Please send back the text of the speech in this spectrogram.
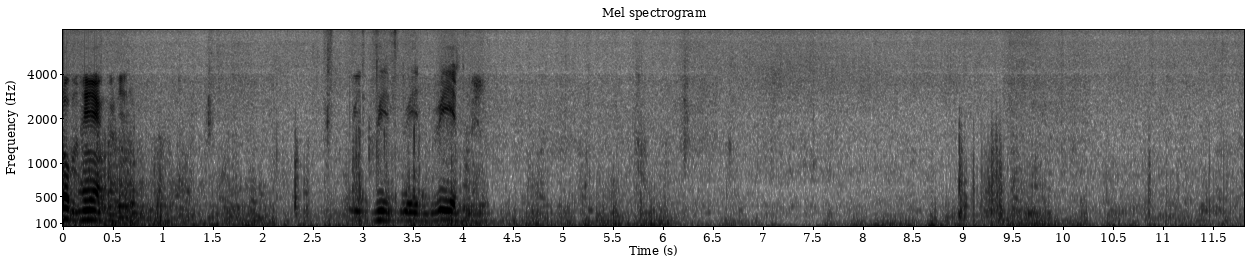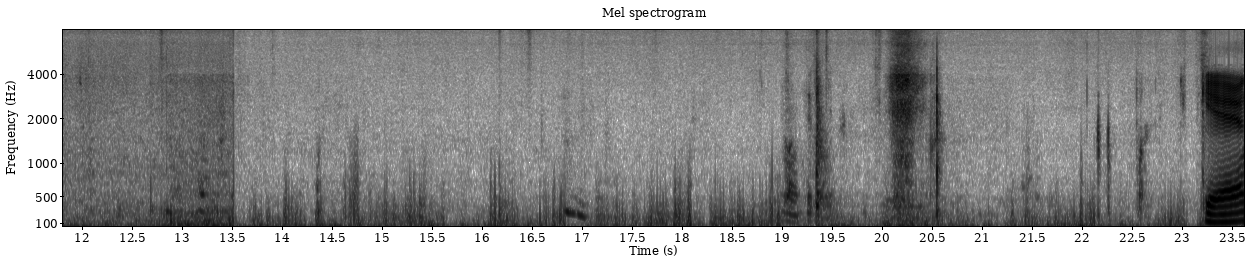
ลมแห้งอันนี้วีดวีดวีดวีด ลองคิดแกง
